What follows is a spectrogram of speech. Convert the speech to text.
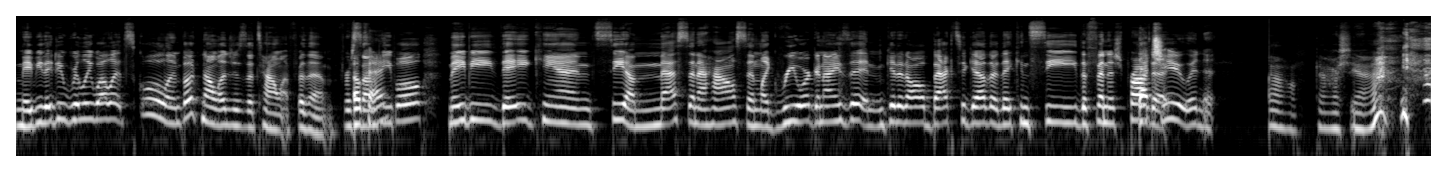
maybe they do really well at school and book knowledge is a talent for them. For some people, maybe they can see a mess in a house and like reorganize it and get it all back together. They can see the finished product. that's you, isn't it? Oh, gosh, yeah.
